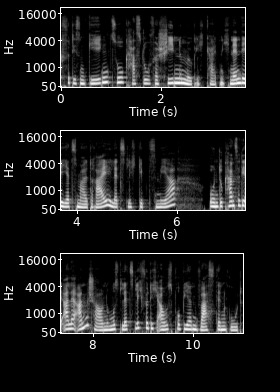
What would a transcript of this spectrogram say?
für diesen Gegenzug hast du verschiedene Möglichkeiten. Ich nenne dir jetzt mal drei, letztlich gibt es mehr. Und du kannst dir die alle anschauen. Du musst letztlich für dich ausprobieren, was denn gut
